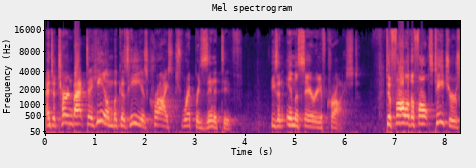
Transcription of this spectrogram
and to turn back to him because he is Christ's representative. He's an emissary of Christ. To follow the false teachers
